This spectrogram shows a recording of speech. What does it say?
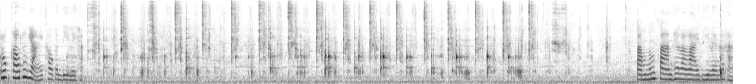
คลุกเคล้าทุกอย่างให้เข้ากันดีเลยค่ะตำน้ำตาลให้ละลายดีเลยนะคะ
